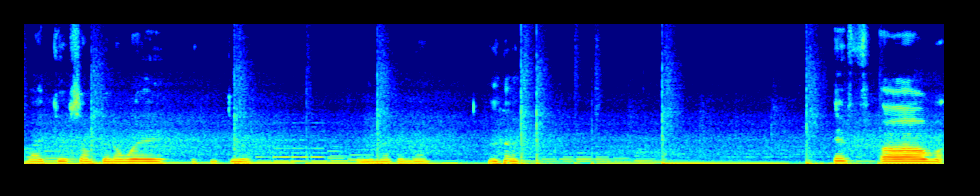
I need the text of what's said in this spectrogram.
Might give something away if you do. But you never know. if um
